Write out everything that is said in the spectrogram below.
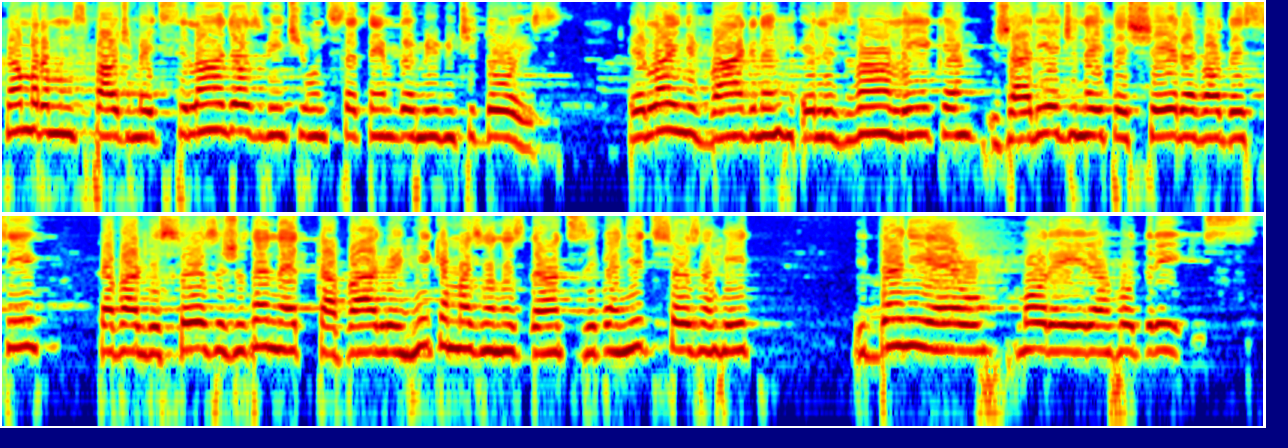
Câmara Municipal de Medicilândia, aos 21 de setembro de 2022. Elaine Wagner, Elisvan Lica, Jaria Dinei Teixeira, Valdeci Cavalho de Souza, José Neto Cavalho, Henrique Amazonas Dantes, Ivani de Souza Rito e Daniel Moreira Rodrigues.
